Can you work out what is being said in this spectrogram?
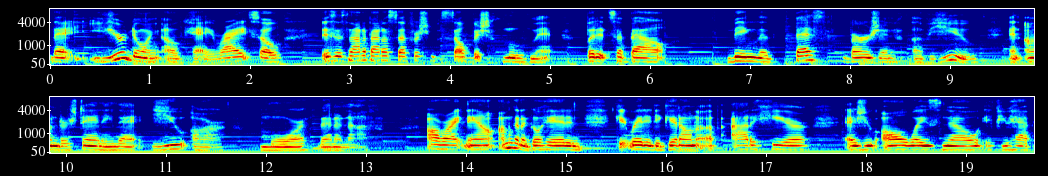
that you're doing okay, right? So this is not about a selfish selfish movement, but it's about being the best version of you and understanding that you are more than enough. All right, now I'm going to go ahead and get ready to get on up out of here. As you always know, if you have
